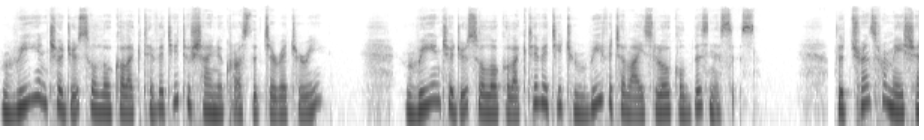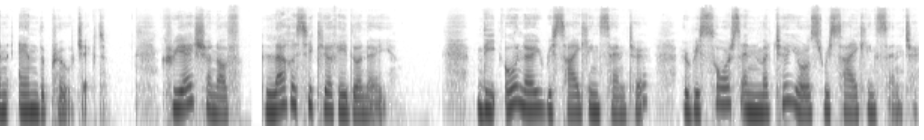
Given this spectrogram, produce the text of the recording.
Reintroduce a local activity to shine across the territory. reintroduce a local activity to revitalize local businesses. The transformation and the project. Creation of La Recyclerie d'Auneuil. The Auneuil Recycling Center, a resource and materials recycling center.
